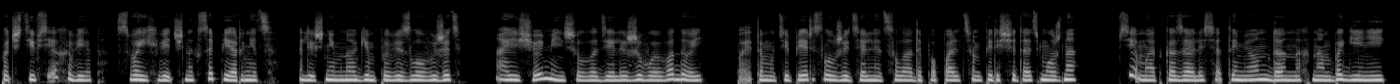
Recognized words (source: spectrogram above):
почти всех вет, своих вечных соперниц. Лишь немногим повезло выжить, а еще меньше владели живой водой. Поэтому теперь служительниц Лады по пальцам пересчитать можно. Все мы отказались от имен, данных нам богиней.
